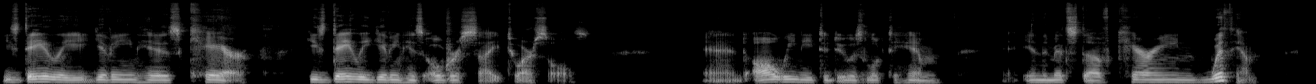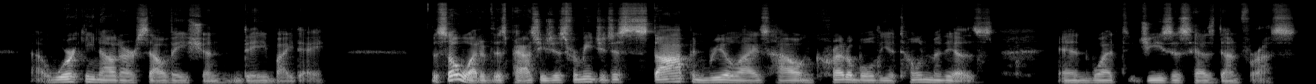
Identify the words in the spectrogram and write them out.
He's daily giving his care He's daily giving his oversight to our souls. And all we need to do is look to him in the midst of carrying with him, uh, working out our salvation day by day. The so what of this passage is for me to just stop and realize how incredible the atonement is and what Jesus has done for us.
